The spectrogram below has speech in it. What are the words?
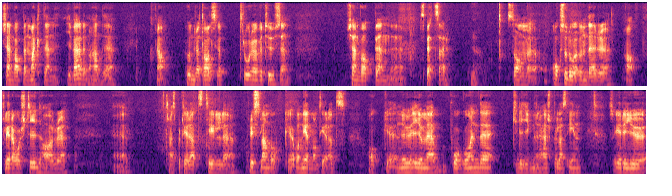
kärnvapenmakten i världen och hade ja, hundratals, jag tror över tusen kärnvapenspetsar. Ja. Som också då under ja, flera års tid har eh, transporterats till eh, Ryssland och, eh, och nedmonterats. Och eh, nu i och med pågående krig när det här spelas in så är det ju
